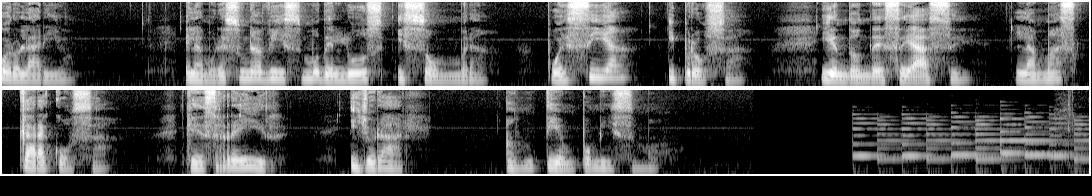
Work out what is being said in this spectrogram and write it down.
Corolario. El amor es un abismo de luz y sombra, poesía y prosa, y en donde se hace la más cara cosa, que es reír y llorar a un tiempo mismo.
